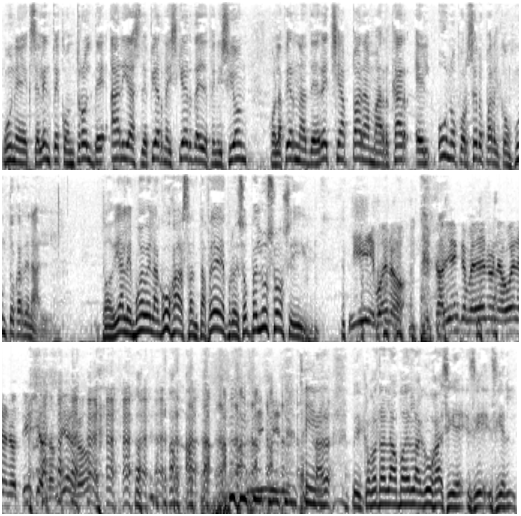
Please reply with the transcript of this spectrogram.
Un excelente control de Arias de pierna izquierda y definición con la pierna derecha para marcar el 1 por 0 para el conjunto cardenal. ¿Todavía le mueve la aguja a Santa Fe, profesor Peluso? Sí. Y bueno, está bien que me den una buena noticia también, ¿no? Claro, ¿y ¿cómo no le vamos a dar la aguja si, si, si el,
